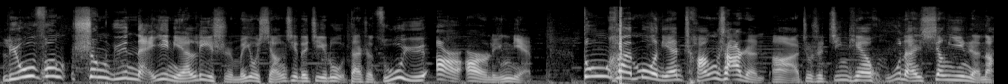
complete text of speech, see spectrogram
刘封生于哪一年？历史没有详细的记录，但是卒于二二零年，东汉末年长沙人啊，就是今天湖南湘阴人呐。”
